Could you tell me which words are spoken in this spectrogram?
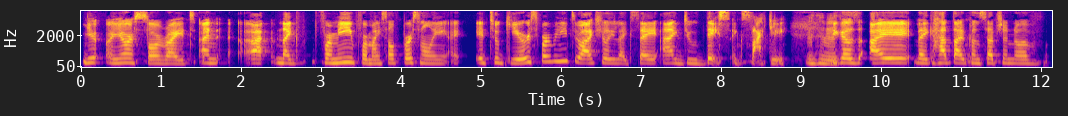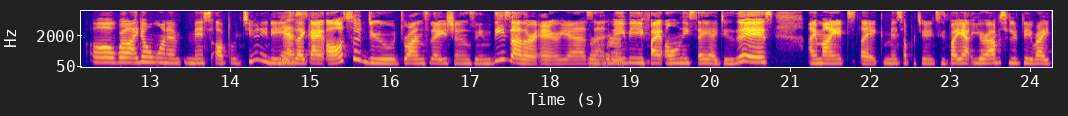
You you're so right, and I, like for me, for myself personally, I, it took years for me to actually like say I do this exactly mm-hmm. because I like had that conception of oh well I don't want to miss opportunities yes. like I also do translations in these other areas mm-hmm. and maybe if I only say I do this I might like miss opportunities but yeah you're absolutely right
